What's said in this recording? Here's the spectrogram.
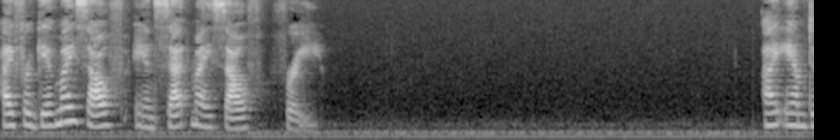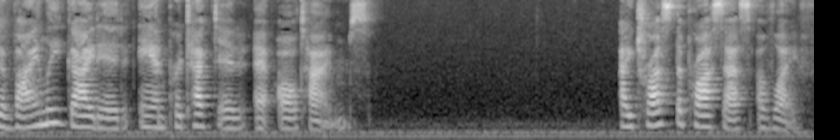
I forgive myself and set myself free. I am divinely guided and protected at all times. I trust the process of life.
